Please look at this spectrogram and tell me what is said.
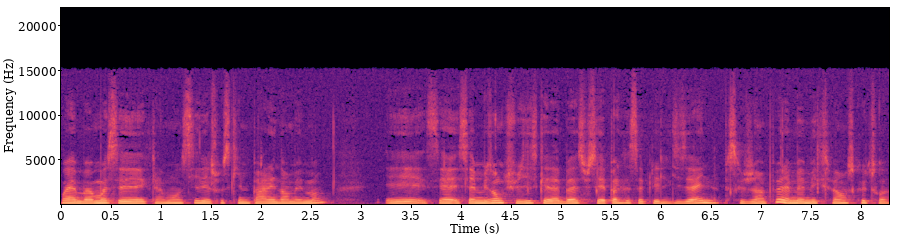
Ouais, bah moi, c'est clairement aussi des choses qui me parlent énormément. Et c'est amusant que tu dises qu'à la base, tu savais pas que ça s'appelait le design, parce que j'ai un peu la même expérience que toi.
